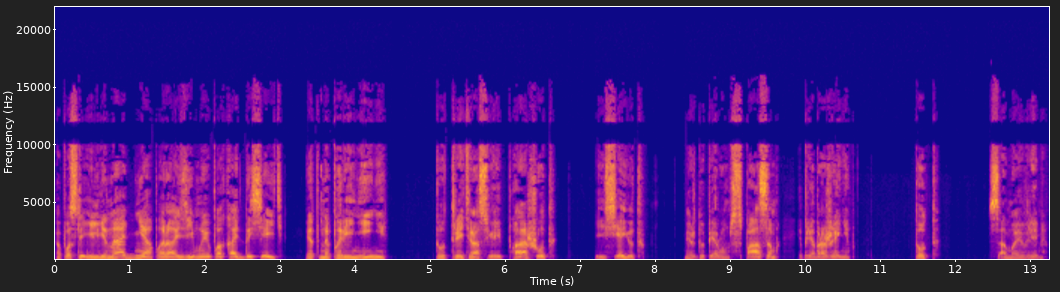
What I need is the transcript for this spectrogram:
а после Ильина дня пора озимое пахать да сеять. Это на паренине Тут третий раз ее и пашут, и сеют между первым спасом и преображением. Тут самое время.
